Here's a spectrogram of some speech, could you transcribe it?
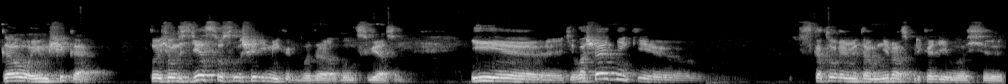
кого? Имщика. То есть он с детства с лошадьми как бы да, был связан. И эти лошадники, с которыми там не раз приходилось э,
